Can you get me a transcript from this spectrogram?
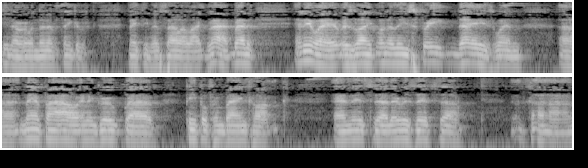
you know, one never think of making a salad like that. But anyway, it was like one of these freak days when uh, and a group of people from Bangkok, and this, uh, there was this uh, uh,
